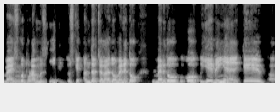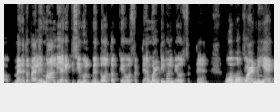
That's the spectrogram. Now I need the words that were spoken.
मैं इसको हम्म। थोड़ा मजीद उसके अंदर चला जाऊँ। मैंने तो मैंने तो वो ये नहीं है कि मैंने तो पहले ही मान लिया कि किसी मुल्क में दो तबके हो सकते हैं मल्टीपल भी हो सकते हैं। वो वो पॉइंट नहीं है।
